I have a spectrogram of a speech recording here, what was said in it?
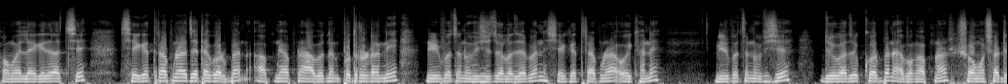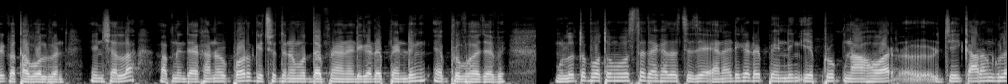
সময় লেগে যাচ্ছে, সেক্ষেত্রে আপনারা যেটা করবেন, আপনি আপনার আবেদনপত্রটা নিয়ে নির্বাচন অফিসে চলে যাবেন। সেক্ষেত্রে আপনারা ওইখানে নির্বাচন অফিসে যোগাযোগ করবেন এবং আপনার সমস্যাটির কথা বলবেন। ইনশাল্লাহ আপনি দেখানোর পর কিছুদিনের মধ্যে আপনার এনআইডি কার্ডের পেন্ডিং অ্যাপ্রুভ হয়ে যাবে। মূলত প্রথম অবস্থায় দেখা যাচ্ছে যে এনআইডি কার্ডের পেন্ডিং অ্যাপ্রুভ না হওয়ার যেই কারণগুলো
